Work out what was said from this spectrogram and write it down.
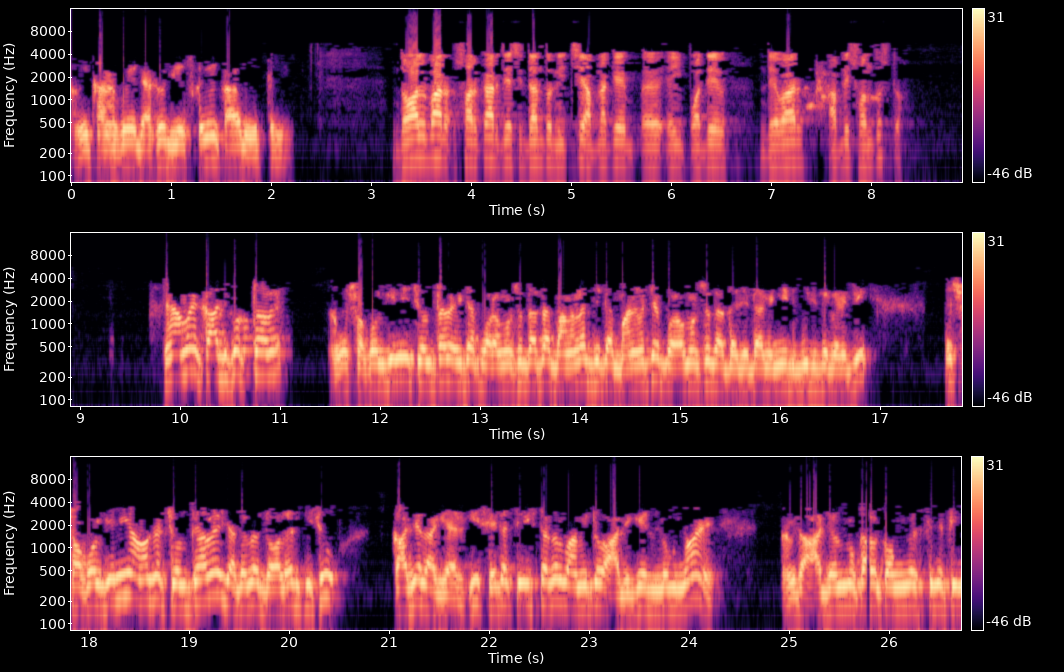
আমি খানা করে দেখো জিজ্ঞেস করি কারও দূরত্ব নেই। দল বা সরকার যে সিদ্ধান্ত নিচ্ছে আপনাকে এই পদে দেওয়ার আপনি সন্তুষ্ট? হ্যাঁ আমাকে কাজ করতে হবে। আমাকে সকলকে নিয়ে চলতে হবে। এটা পরামর্শদাতা বাংলার যেটা মানে হচ্ছে পরামর্শদাতা, যেটা আমি নিট বুঝতে পেরেছি। সকলকে নিয়ে আমাকে চলতে হবে যাতে করে দলের কিছু কাজে লাগে আর কি। সেটা চেষ্টা করব। আমি তো আজকের লোক নয়। আমি তো আজন্মকাল কংগ্রেস থেকে তিন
